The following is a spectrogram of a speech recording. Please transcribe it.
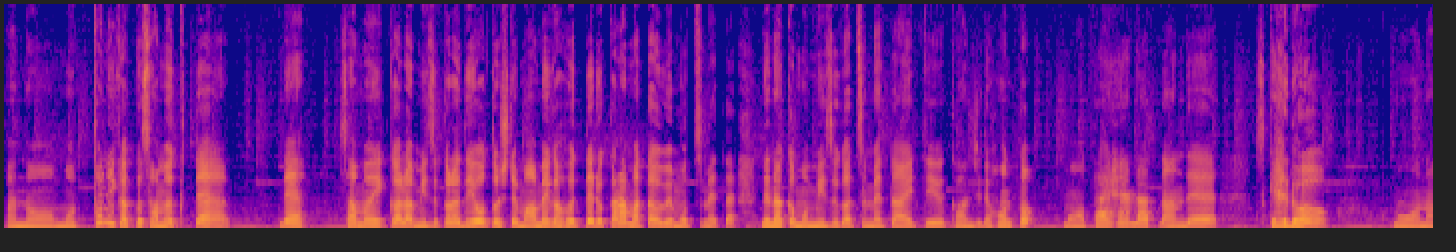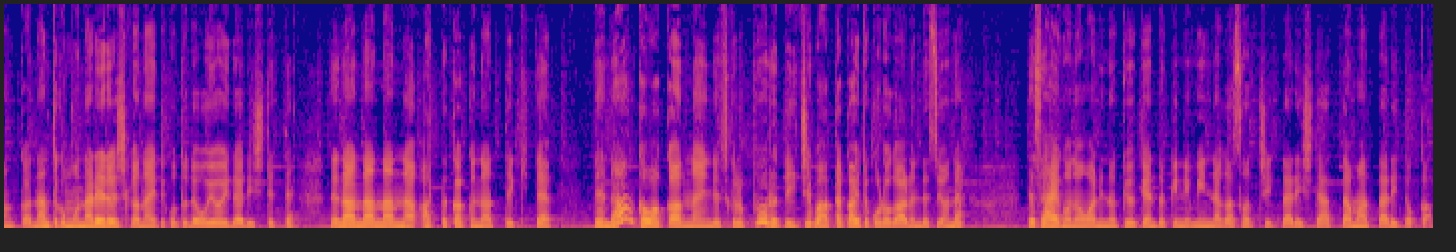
あのもうとにかく寒くてで寒いから水から出ようとしても雨が降ってるからまた上も冷たい。で中も水が冷たいっていう感じでほんともう大変だったんですけどもうなんかなんとかもう慣れるしかないってことで泳いだりしててでだんだんだんだんあったかくなってきてでなんかわかんないんですけどプールって一番あったかいところがあるんですよね。で最後の終わりの休憩の時にみんながそっち行ったりして温まったりとか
